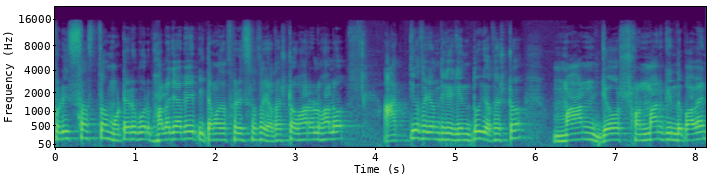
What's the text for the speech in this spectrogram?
শরীর স্বাস্থ্য মোটের উপর ভালো যাবে পিতামাতা শরীর স্বাস্থ্য যথেষ্ট ওভারঅল ভালো। আত্মীয় স্বজন থেকে কিন্তু যথেষ্ট মান যশ সম্মান কিন্তু পাবেন।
